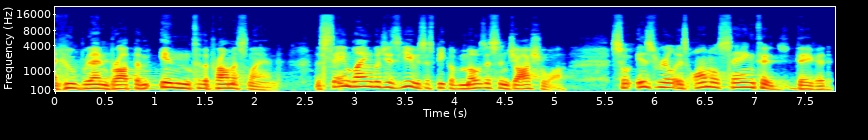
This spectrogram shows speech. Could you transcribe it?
and who then brought them into the promised land? The same language is used to speak of Moses and Joshua. So Israel is almost saying to David,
